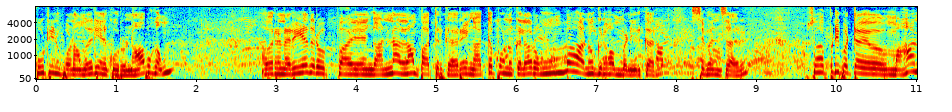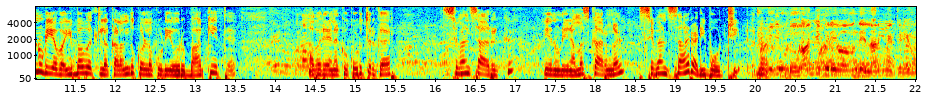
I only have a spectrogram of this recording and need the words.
கூட்டின்னு போன மாதிரி எனக்கு ஒரு ஞாபகம். அவரை நிறைய தடவை பா எங்கள் அண்ணாலாம் பார்த்துருக்காரு. எங்கள் அத்தை பொண்ணுக்கெல்லாம் ரொம்ப அனுகிரகம் பண்ணியிருக்காரு சிவன் சார். ஸோ அப்படிப்பட்ட மகானுடைய வைபவத்தில் கலந்து கொள்ளக்கூடிய ஒரு பாக்கியத்தை அவர் எனக்கு கொடுத்துருக்கார். சிவன் சாருக்கு என்னுடைய நமஸ்காரங்கள் சிவன் சார் அடி போற்றி. காஞ்சி பெரியவா வந்து எல்லாருக்குமே தெரியும்.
